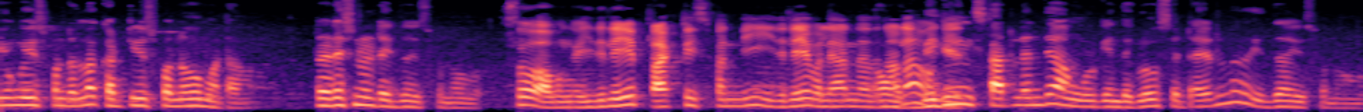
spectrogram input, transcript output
இவங்க யூஸ் பண்ணுறதுலாம் கட் யூஸ் பண்ணவும் மாட்டாங்க. ட்ரெடிஷ்னல் டைப் தான் யூஸ் பண்ணுவாங்க. ஸோ அவங்க இதுலயே ப்ராக்டிஸ் பண்ணி இதுலயே விளையாடுனதுனால பிகினிங் ஸ்டார்ட்லேருந்தே அவங்களுக்கு இந்த க்ளோவ் செட் ஆயிடல இதுதான் யூஸ் பண்ணுவாங்க.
